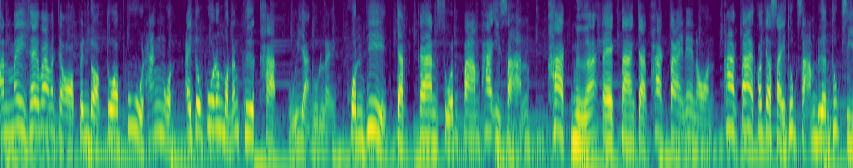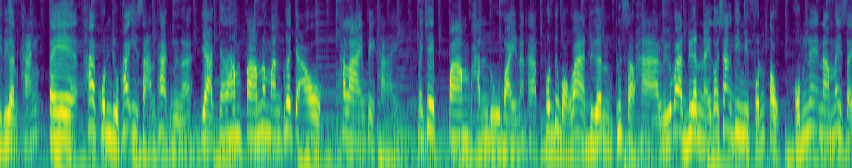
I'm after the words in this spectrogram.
มันไม่ใช่ว่ามันจะออกเป็นดอกตัวผู้ทั้งหมดไอตัวผู้ทั้งหมดนั้นคือขาดปุ๋ยอย่างรุนแรงคนที่จัดการสวนปาล์มภาคอีสาน ภาคเหนือแตกต่างจากภาคใต้แน่นอน ภาคใต้เขาจะใส่ทุก 3 เดือนทุก 4 เดือนครั้ง แต่ถ้าคนอยู่ภาคอีสานภาคเหนือ อยากจะทำปาล์มน้ำมันเพื่อจะเอาทลายไปขาย ไม่ใช่ปาล์มพันดูใบนะครับผมถึงบอกว่าเดือนพฤษภาหรือว่าเดือนไหนก็ช่างที่มีฝนตก ผมแนะนำให้ใส่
